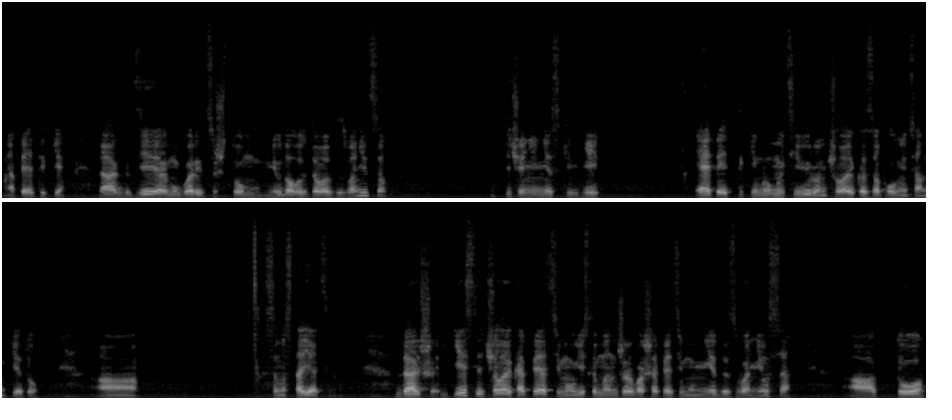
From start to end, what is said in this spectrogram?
опять-таки, да, где ему говорится, что не удалось до вас дозвониться в течение нескольких дней. И опять-таки мы мотивируем человека заполнить анкету а, самостоятельно. Дальше, если человек опять ему, если менеджер ваш опять ему не дозвонился, а, то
